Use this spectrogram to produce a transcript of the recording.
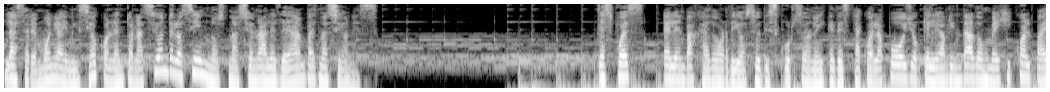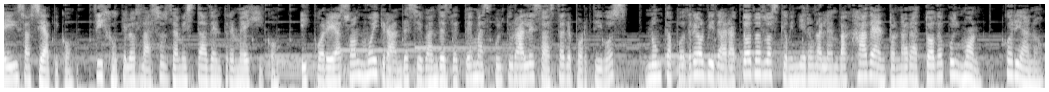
La ceremonia inició con la entonación de los himnos nacionales de ambas naciones. Después, el embajador dio su discurso en el que destacó el apoyo que le ha brindado México al país asiático, dijo que los lazos de amistad entre México y Corea son muy grandes y van desde temas culturales hasta deportivos, nunca podré olvidar a todos los que vinieron a la embajada a entonar a todo pulmón, coreano,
